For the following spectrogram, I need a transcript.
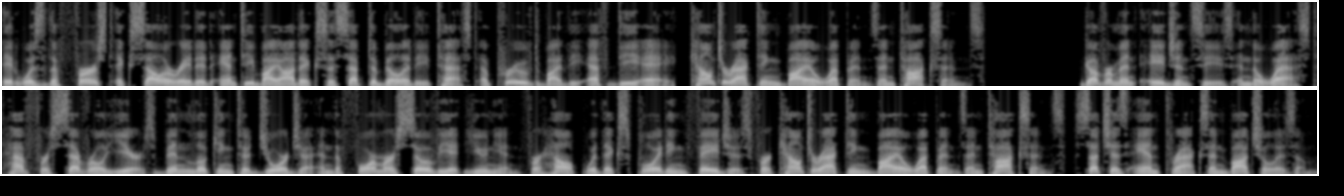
It was the first accelerated antibiotic susceptibility test approved by the FDA, counteracting bioweapons and toxins. Government agencies in the West have for several years been looking to Georgia and the former Soviet Union for help with exploiting phages for counteracting bioweapons and toxins, such as anthrax and botulism.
